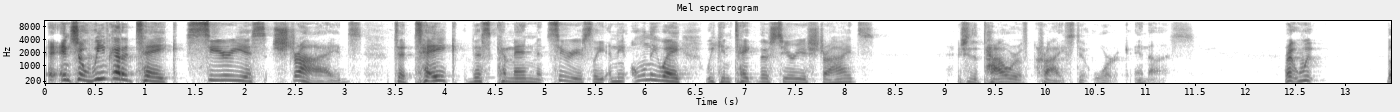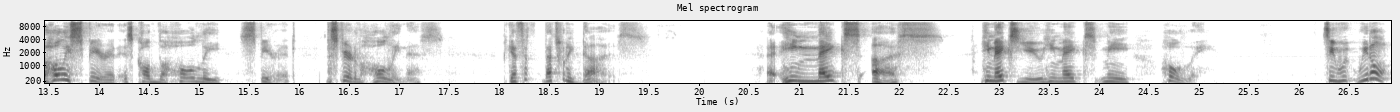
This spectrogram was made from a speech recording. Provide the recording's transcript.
And so we've got to take serious strides to take this commandment seriously. And the only way we can take those serious strides is through the power of Christ at work in us. Right? We, the Holy Spirit is called the Holy Spirit, the Spirit of holiness, because that's what He does. He makes us, He makes you, He makes me holy. See, we, we don't,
